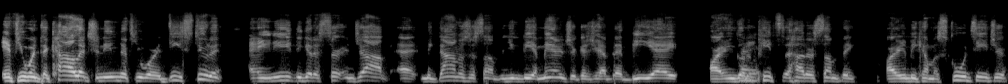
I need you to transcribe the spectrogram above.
if you went to college, and even if you were a D student, and you need to get a certain job at McDonald's or something, you can be a manager because you have that BA, or you can go right. to Pizza Hut or something, or you can become a school teacher.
